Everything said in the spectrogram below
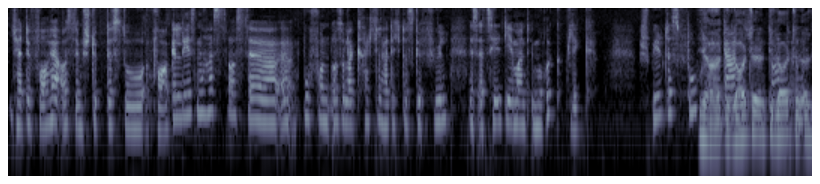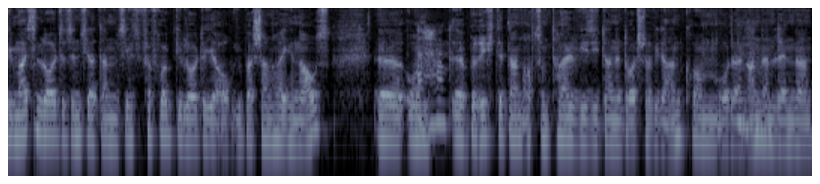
Ich hatte vorher aus dem Stück, das du vorgelesen hast, aus dem äh, Buch von Ursula Krechel, hatte ich das Gefühl, es erzählt jemand im Rückblick. Spielt das Buch? Ja, die Leute, die Leute, die meisten Leute sind ja dann, sie verfolgt die Leute ja auch über Shanghai hinaus äh, und äh, berichtet dann auch zum Teil, wie sie dann in Deutschland wieder ankommen oder in mhm. anderen Ländern.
